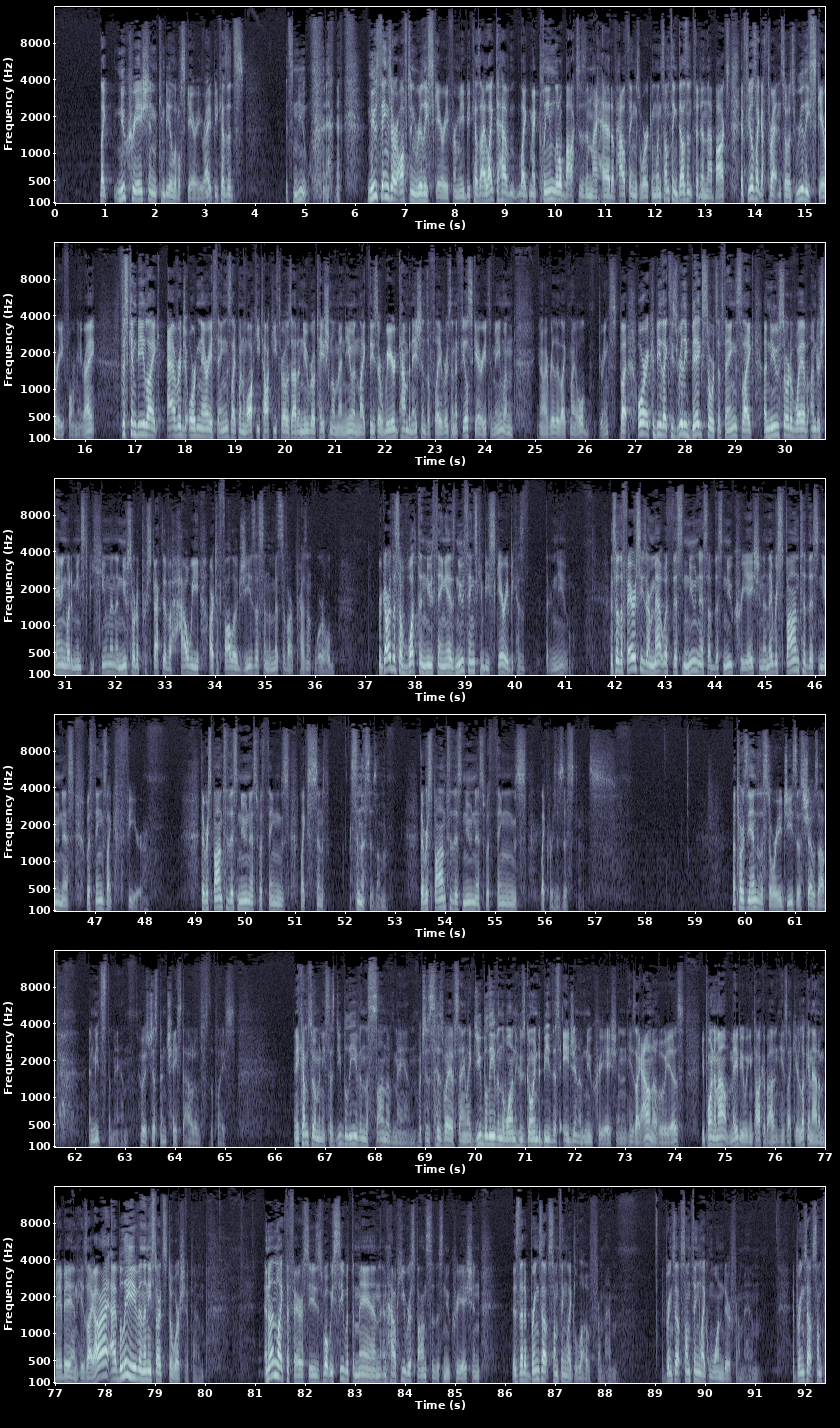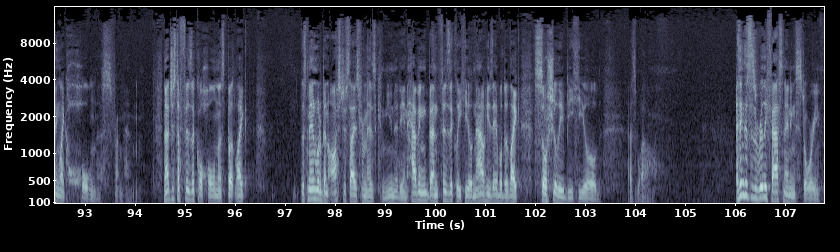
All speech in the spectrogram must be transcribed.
Like, new creation can be a little scary, right? Because it's, it's new. New things are often really scary for me because I like to have like my clean little boxes in my head of how things work. And when something doesn't fit in that box, it feels like a threat. And so it's really scary for me, right? This can be like average, ordinary things, like when Walkie Talkie throws out a new rotational menu, and like these are weird combinations of flavors, and it feels scary to me when, you know, I really like my old drinks. But or it could be like these really big sorts of things, like a new sort of way of understanding what it means to be human, a new sort of perspective of how we are to follow Jesus in the midst of our present world. Regardless of what the new thing is, new things can be scary because they're new. And so the Pharisees are met with this newness of this new creation, and they respond to this newness with things like fear. They respond to this newness with things like cynicism. They respond to this newness with things like resistance. Now, towards the end of the story, Jesus shows up and meets the man who has just been chased out of the place. And he comes to him and he says, Do you believe in the Son of Man? Which is his way of saying, like, do you believe in the one who's going to be this agent of new creation? And he's like, I don't know who he is. You point him out, maybe we can talk about it. And he's like, You're looking at him, baby. And he's like, All right, I believe. And then he starts to worship him. And unlike the Pharisees, what we see with the man and how he responds to this new creation is that it brings out something like love from him. It brings out something like wonder from him. It brings out something like wholeness from him. Not just a physical wholeness, but like this man would have been ostracized from his community and having been physically healed now he's able to like socially be healed as well. I think this is a really fascinating story.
